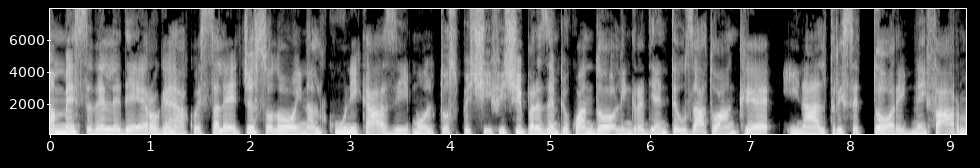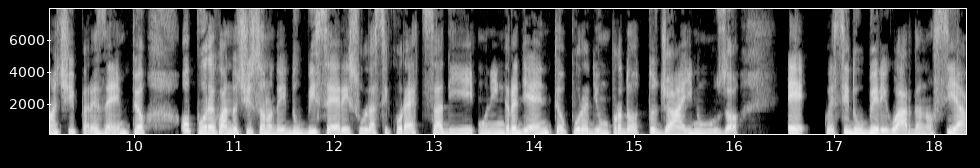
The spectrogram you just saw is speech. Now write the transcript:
ammesse delle deroghe a questa legge solo in alcuni casi molto specifici, per esempio quando l'ingrediente è usato anche in altri settori, nei farmaci per esempio, oppure quando ci sono dei dubbi seri sulla sicurezza di un ingrediente oppure di un prodotto già in uso. E questi dubbi riguardano sia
